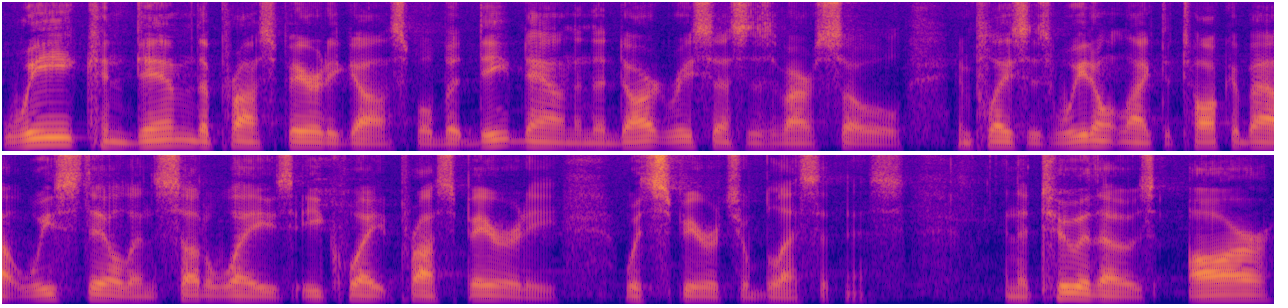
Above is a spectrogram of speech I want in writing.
we condemn the prosperity gospel, but deep down in the dark recesses of our soul, in places we don't like to talk about, we still, in subtle ways, equate prosperity with spiritual blessedness. And the two of those are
